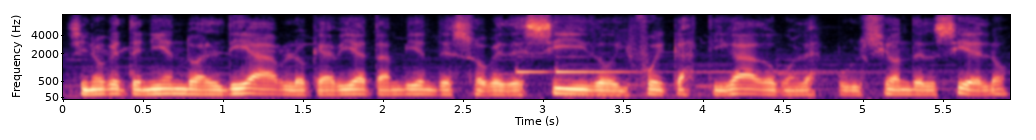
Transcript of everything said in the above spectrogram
sino que teniendo al diablo que había también desobedecido y fue castigado con la expulsión del cielo,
